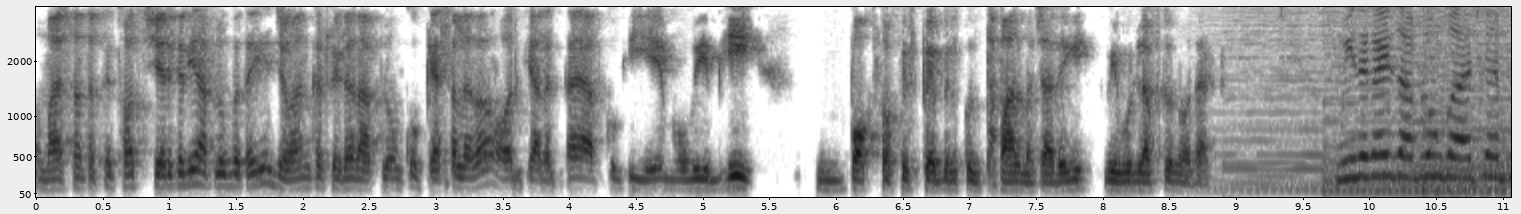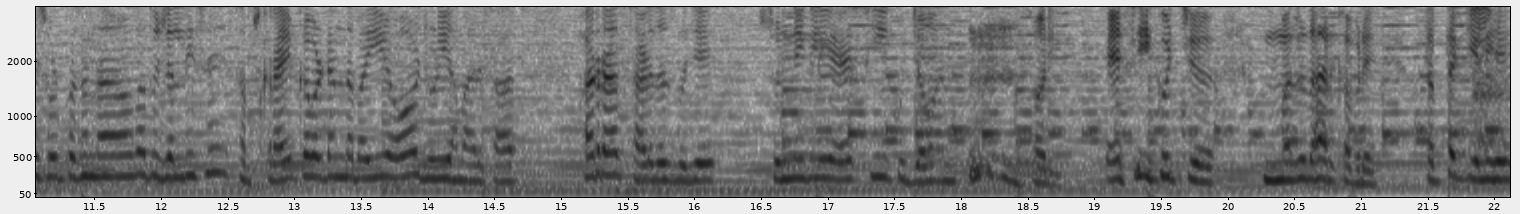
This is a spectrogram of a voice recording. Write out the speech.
हमारे साथ अपने थॉट्स शेयर करिए। आप लोग बताइए जवान का ट्रेलर आप लोगों को कैसा लगा और क्या लगता है आपको कि ये मूवी भी बॉक्स ऑफ़िस पे बिल्कुल धमाल मचा देगी? We would love to know that उम्मीद है गाइस आप लोगों को आज का एपिसोड पसंद आया होगा तो जल्दी से सब्सक्राइब का बटन दबाइए और जुड़िए हमारे साथ। हर रात साढ़े दस बजे सुनने के लिए ऐसी ही कुछ जवान सॉरी ऐसी ही कुछ मज़ेदार खबरें तब तक के लिए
